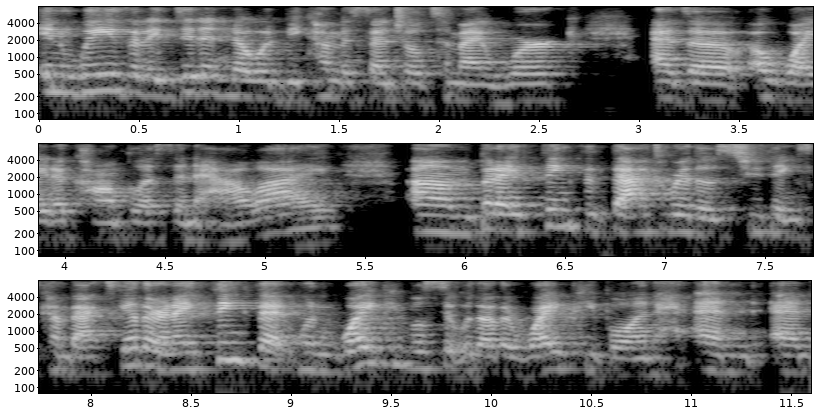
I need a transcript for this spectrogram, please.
in ways that i didn't know would become essential to my work as a, a white accomplice and ally. Um, but i think that that's where those two things come back together. And i think that when white people sit with other white people and and and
